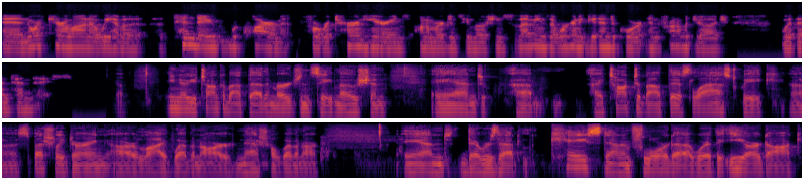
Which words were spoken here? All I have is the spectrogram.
And North Carolina, we have a, a 10-day requirement for return hearings on emergency motions. So that means that we're going to get into court in front of a judge within 10 days. Yeah. You know, you talk about that emergency motion, and um, I talked about this last week, uh, especially during our live webinar, national webinar. And there was that case down in Florida where the ER doc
